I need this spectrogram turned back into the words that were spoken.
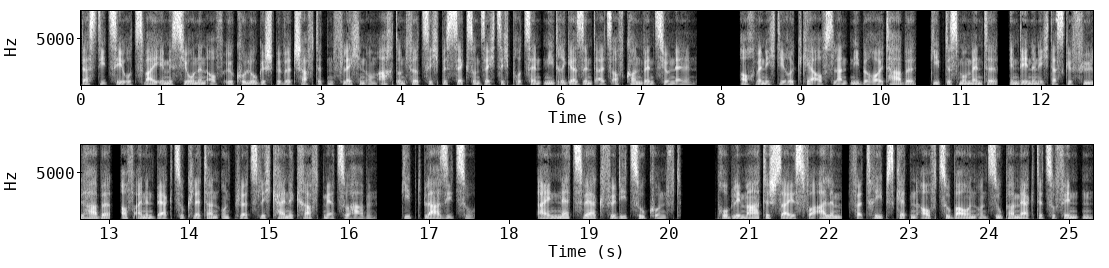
dass die CO2-Emissionen auf ökologisch bewirtschafteten Flächen um 48 bis 66 Prozent niedriger sind als auf konventionellen. Auch wenn ich die Rückkehr aufs Land nie bereut habe, gibt es Momente, in denen ich das Gefühl habe, auf einen Berg zu klettern und plötzlich keine Kraft mehr zu haben. Gibt Blasi zu. Ein Netzwerk für die Zukunft. Problematisch sei es vor allem, Vertriebsketten aufzubauen und Supermärkte zu finden,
